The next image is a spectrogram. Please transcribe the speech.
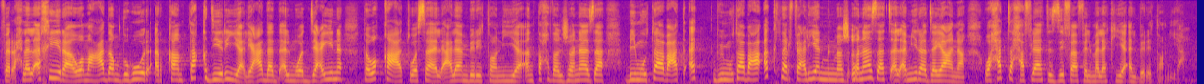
في الرحلة الأخيرة ومع عدم ظهور أرقام تقديرية لعدد المودعين توقعت وسائل إعلام بريطانية أن تحظى الجنازة بمتابعة, أك... بمتابعة أكثر فعليا من جنازة الأميرة ديانا وحتى حفلات الزفاف الملكية البريطانية.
